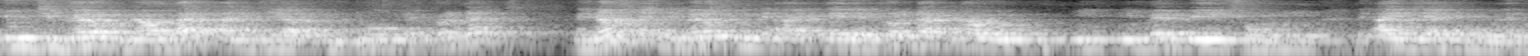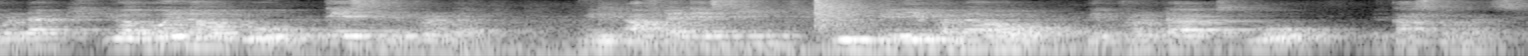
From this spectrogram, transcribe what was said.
you develop now that idea into a product. Then after developing the, idea, the product now in, in maybe from the idea to the product, you are going now to test the product. Then after testing, you deliver now the product to the customers.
